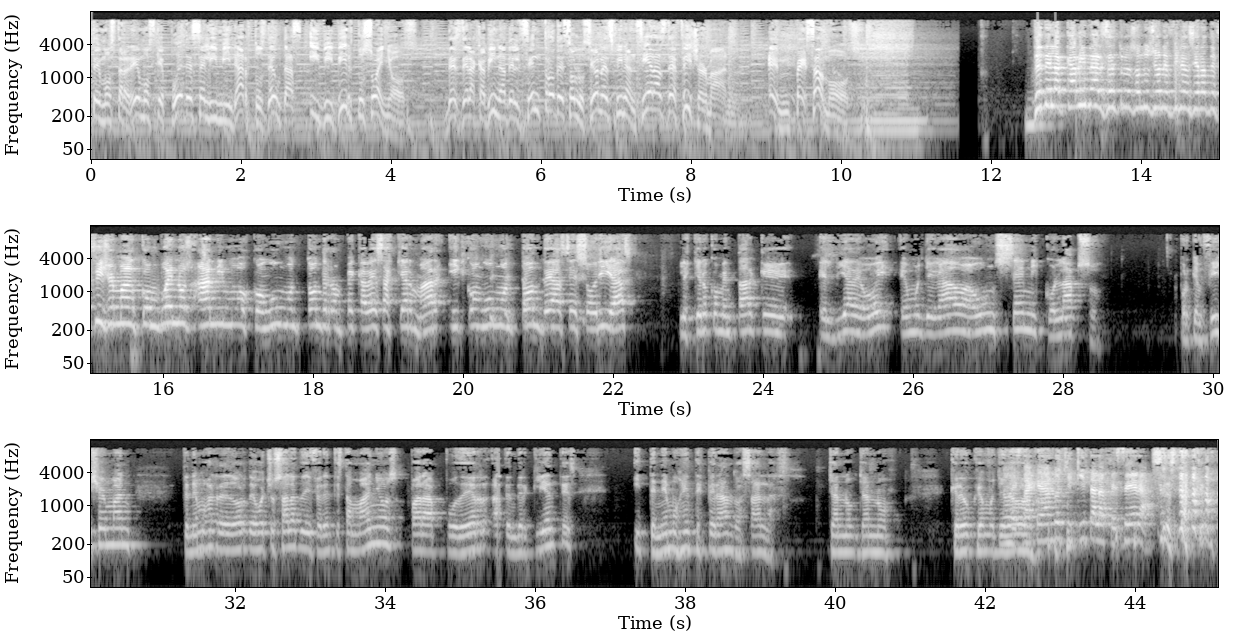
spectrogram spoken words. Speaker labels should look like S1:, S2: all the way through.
S1: Te mostraremos que puedes eliminar tus deudas y vivir tus sueños. Desde la cabina del Centro de Soluciones Financieras de Fisherman. ¡Empezamos!
S2: Desde la cabina del Centro de Soluciones Financieras de Fisherman, con buenos ánimos, con un montón de rompecabezas que armar y con un montón de asesorías, les quiero comentar que el día de hoy hemos llegado a un semicolapso, porque en Fisherman tenemos alrededor de ocho salas de diferentes tamaños para poder atender clientes y tenemos gente esperando a salas. Ya no, ya no creo que hemos llegado.
S3: Nos está quedando chiquita la pecera.
S2: Se está, quedando,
